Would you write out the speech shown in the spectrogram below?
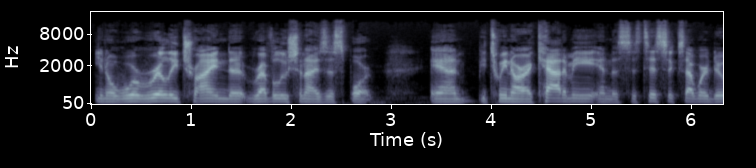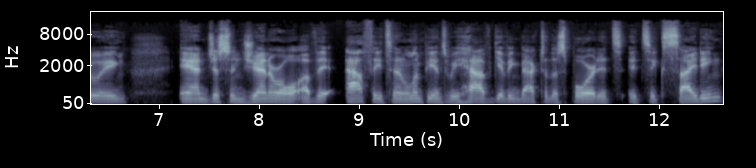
you know we're really trying to revolutionize this sport. And between our academy and the statistics that we're doing, and just in general of the athletes and Olympians we have giving back to the sport, it's it's exciting.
